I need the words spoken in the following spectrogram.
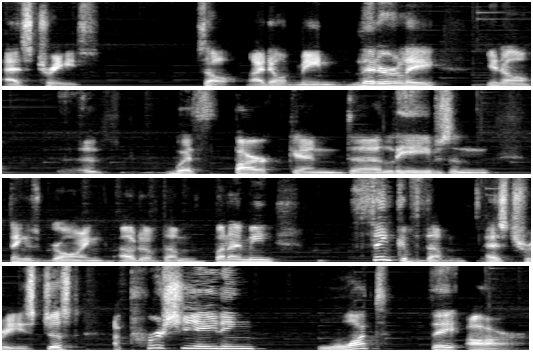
as trees? So, I don't mean literally, you know, uh, with bark and uh, leaves and things growing out of them, but I mean, think of them as trees, just appreciating what they are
